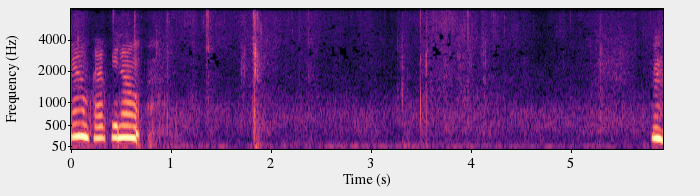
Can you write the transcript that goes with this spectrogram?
ย่างพักพี่น้องอืม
